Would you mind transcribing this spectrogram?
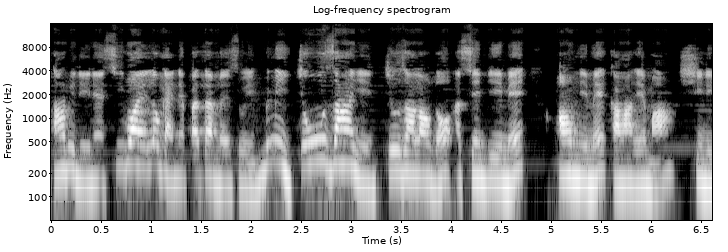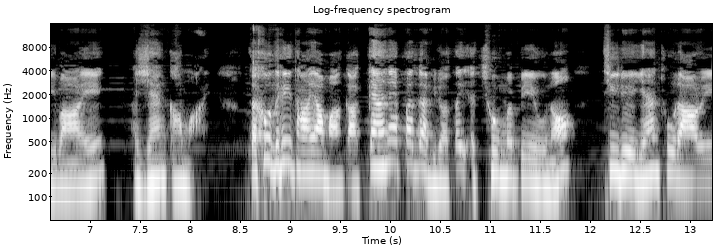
သားတွေအနေနဲ့စီးပွားရေးလောက်ကန်နဲ့ပတ်သက်မယ်ဆိုရင်မိမိစူးစမ်းရင်စူးစမ်းလောက်တော့အဆင်ပြေမယ်အောင်မြင်မယ်ကာလထဲမှာရှိနေပါတယ်အရန်ကောင်းပါတယ်တခုတတိထားရမှာကကံနဲ့ပတ်သက်ပြီးတော့တိတ်အချုံမပေးဘူးเนาะထီတွေရန်ထိုးတာတွေ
